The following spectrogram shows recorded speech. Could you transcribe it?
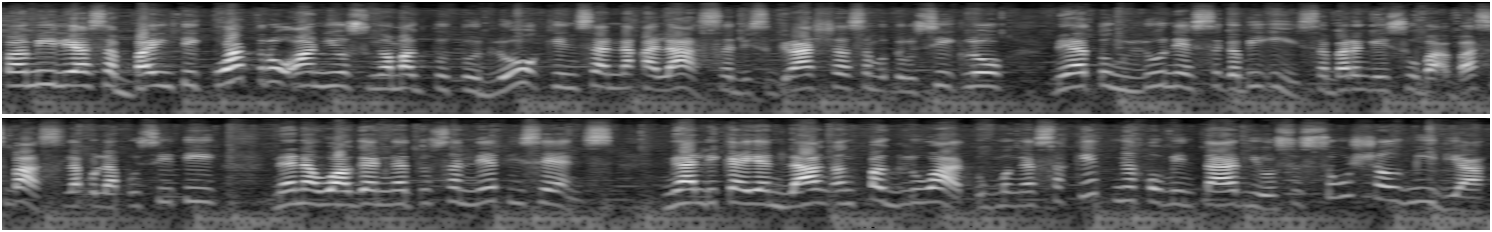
Pamilya sa 24 anyos nga magtutudlo kinsan nakala sa disgrasya sa motorsiklo niadtong Lunes sa gabi sa Barangay Suba, Basbas, Lapu-Lapu City nanawagan ngadto sa netizens nga likayan lang ang pagluwat ug mga sakit nga komentaryo sa social media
